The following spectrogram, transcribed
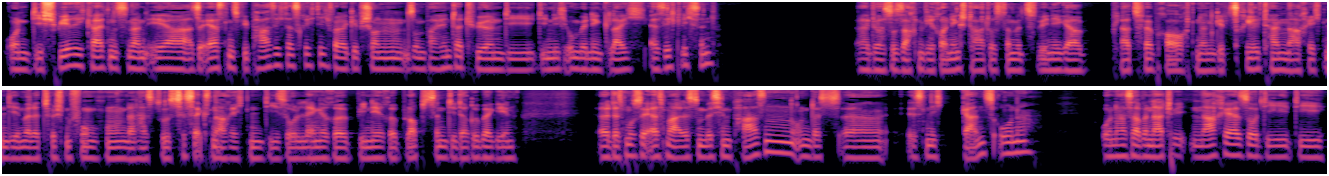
Und die Schwierigkeiten sind dann eher, also erstens, wie parse ich das richtig, weil da gibt es schon so ein paar Hintertüren, die, die nicht unbedingt gleich ersichtlich sind. Äh, du hast so Sachen wie Running-Status, damit es weniger Platz verbraucht. Und dann gibt es Realtime-Nachrichten, die immer dazwischen funken. Dann hast du Sysex-Nachrichten, die so längere binäre Blobs sind, die darüber gehen. Äh, das musst du erstmal alles so ein bisschen parsen und das äh, ist nicht ganz ohne. Und hast aber natürlich nachher so die, die,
